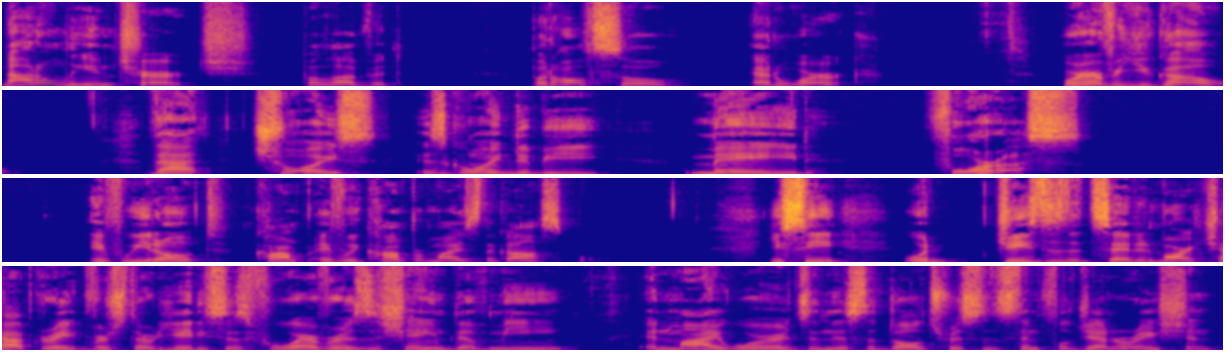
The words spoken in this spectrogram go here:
not only in church, beloved, but also at work wherever you go. That choice is going to be made for us if we don't if we compromise the gospel. You see, what Jesus had said in Mark chapter 8 verse 38 he says, "Whoever is ashamed of me and my words in this adulterous and sinful generation,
